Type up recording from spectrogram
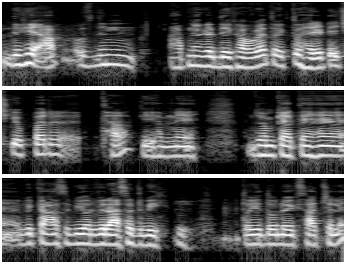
देखिए, आप उस दिन आपने अगर देखा होगा तो एक तो हेरिटेज के ऊपर था कि हमने जो हम कहते हैं विकास भी और विरासत भी तो ये दोनों एक साथ चले।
